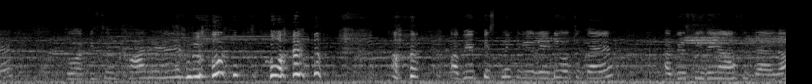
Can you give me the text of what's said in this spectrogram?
है। तो अभी से उठा रहे हैं हम लोग और पिसने के लिए रेडी हो चुका है। अभी सीधे यहाँ से जाएगा।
